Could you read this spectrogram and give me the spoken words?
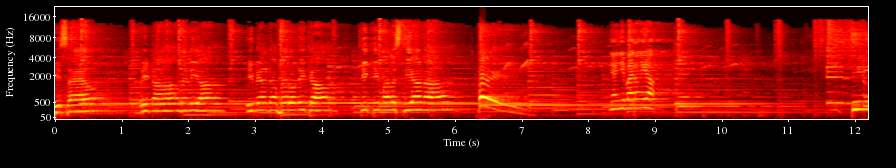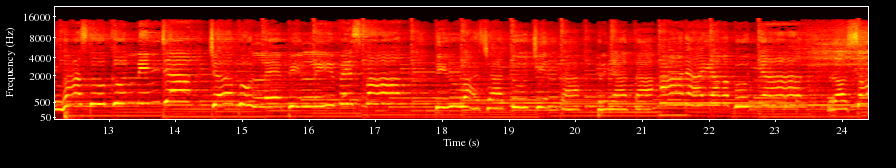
Gisel, Rina Amelia, Imelda Veronica, Kiki Malestiana. Hey! Nyanyi bareng yuk. Tiwas tuku ninja, cebule pilih Vespa. Tiwas jatuh cinta, ternyata ada yang punya rasa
